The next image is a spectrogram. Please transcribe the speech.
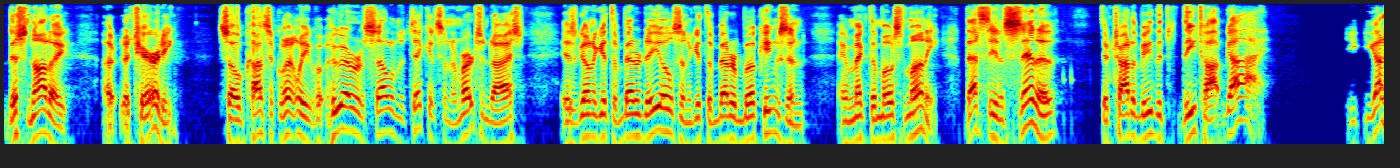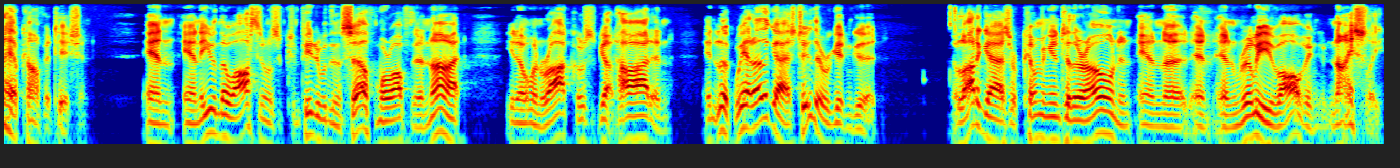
this is not a, a, a charity. So consequently, whoever's selling the tickets and the merchandise is going to get the better deals and get the better bookings and and make the most money. That's the incentive to try to be the the top guy. You, you got to have competition, and and even though Austin was competing with himself more often than not, you know, when Rock was got hot, and and look, we had other guys too that were getting good. A lot of guys are coming into their own and and uh, and and really evolving nicely.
